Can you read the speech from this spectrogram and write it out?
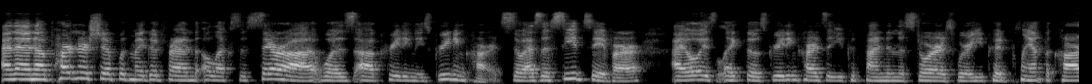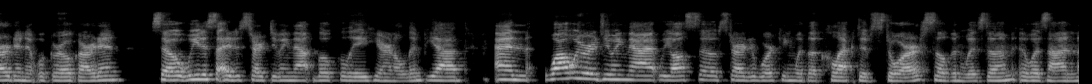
And then a partnership with my good friend Alexis Sarah was uh, creating these greeting cards. So as a seed saver, I always liked those greeting cards that you could find in the stores where you could plant the card and it would grow a garden. So we decided to start doing that locally here in Olympia. And while we were doing that, we also started working with a collective store, Sylvan Wisdom. It was on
